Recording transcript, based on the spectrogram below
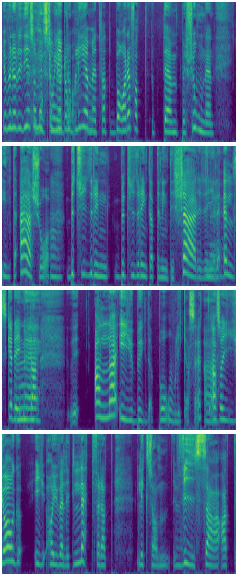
Ja men det är det som också blir då? problemet för att bara för att den personen inte är så mm, betyder, in, betyder inte att den inte är kär i dig Nej. eller älskar dig nej, utan alla är ju byggda på olika sätt. Ja. Alltså jag har ju väldigt lätt för att liksom visa att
